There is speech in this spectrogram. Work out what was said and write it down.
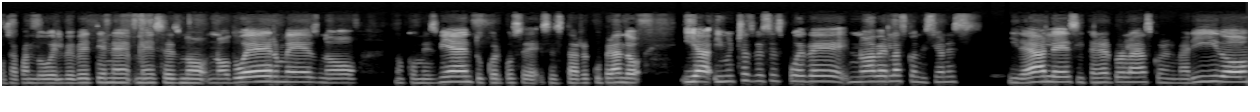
o sea, cuando el bebé tiene meses no, no duermes, no, no comes bien, tu cuerpo se, está recuperando. Y, y, muchas veces puede no haber las condiciones ideales y tener problemas con el marido.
